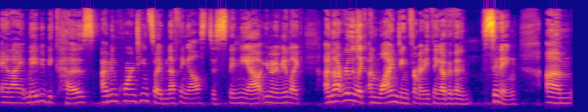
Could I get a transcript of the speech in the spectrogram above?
And I maybe because I'm in quarantine, so I have nothing else to spin me out. You know what I mean? Like I'm not really like unwinding from anything other than sitting. Um,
